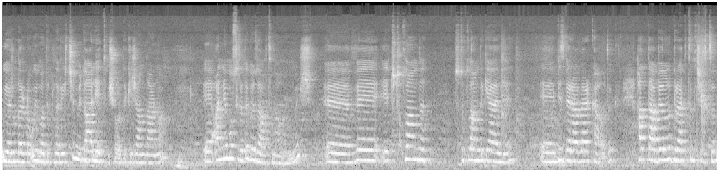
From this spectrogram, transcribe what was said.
uyarılarına uymadıkları için müdahale etmiş oradaki jandarma. Ee, annem o sırada gözaltına alınmış Ee, ve e, tutuklandı. Tutuklandı geldi. Biz beraber kaldık. Hatta ben onu bıraktım çıktım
